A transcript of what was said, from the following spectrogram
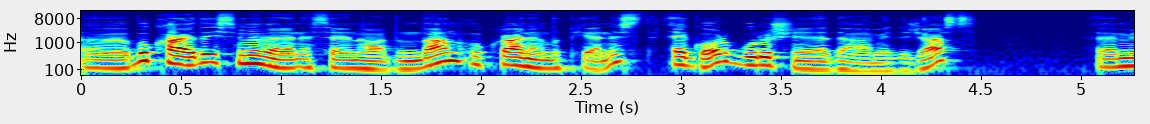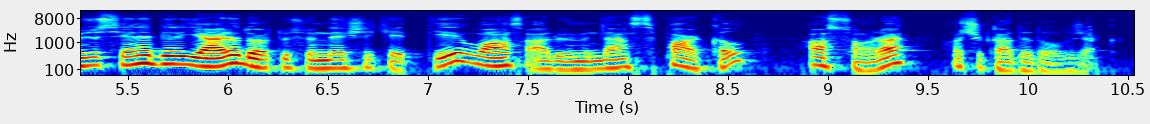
Ee, bu kayda ismini veren eserin ardından Ukraynalı piyanist Egor Gurushin ile devam edeceğiz. Ee, müzisyene bir yerli dörtlüsünde eşlik ettiği Once albümünden Sparkle az sonra Açık Radyo'da olacak.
